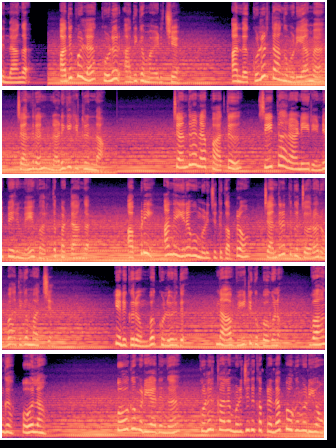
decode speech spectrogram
இருந்தாங்க. அதுக்குள்ள குளிர் அதிகமாயிடுச்சு. அந்த குளிர் தாங்க முடியாம சந்திரன் நடுங்கிக்கிட்டு இருந்தான். சந்திரனை பார்த்து சீதா ராணி ரெண்டு பேருமே வருத்தப்பட்டாங்க. அப்படி அந்த இரவு முடிஞ்சதுக்கு அப்புறம் சந்திரத்துக்கு ஜுரம் ரொம்ப அதிகமாச்சு. எனக்கு ரொம்ப குளிருது. நான் வீட்டுக்கு போகணும். வாங்க போலாம். போக முடியாதுங்க. குளிர்காலம் முடிஞ்சதுக்கு அப்புறம் தான் போக முடியும்.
